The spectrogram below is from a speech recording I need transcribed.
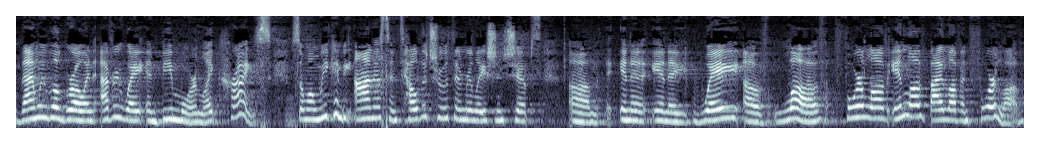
Then we will grow in every way and be more like Christ. So when we can be honest and tell the truth in relationships, um, in, a, in a way of love, for love, in love, by love, and for love,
